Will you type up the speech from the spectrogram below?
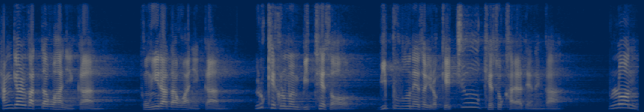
한결같다고 하니까 동일하다고 하니까 이렇게 그러면 밑에서 밑부분에서 이렇게 쭉 계속 가야 되는가? 물론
